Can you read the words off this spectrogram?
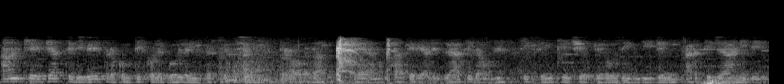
anche i piatti di vetro con piccole bolle in perfezione, prova erano stati realizzati da onesti, semplici operosi indigeni artigiani di...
